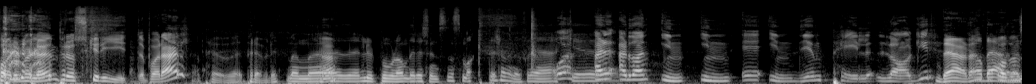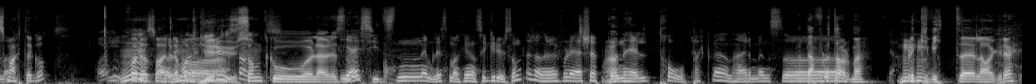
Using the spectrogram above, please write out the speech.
Fare med løgn, prøv å skryte på deg. Jeg prøver, prøver litt, men Ja. jeg lurte på hvordan dere syns den smakte. skjønner du For jeg er Å, ikke er, det, er det da en in, in, Indian pale lager? Det er det, Ja, det er og det den vel smakte godt. For å svare Den var grusomt god, Lauritzen. Jeg syns den nemlig smaker ganske grusomt, jeg skjønner du, fordi jeg kjøpte en hel tolvpack med den her, men så Det er derfor du tar det med. Bli kvitt uh, lageret.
